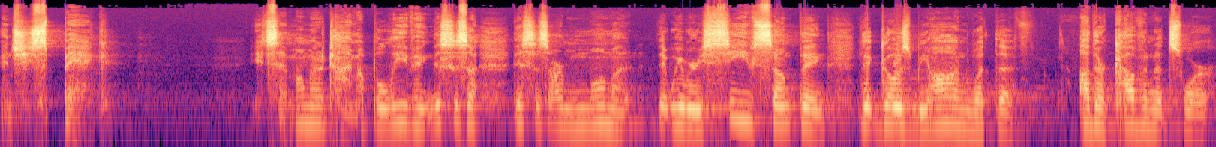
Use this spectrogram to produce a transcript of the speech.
And she's big. It's that moment of time of believing. This is, a, this is our moment that we receive something that goes beyond what the other covenants were.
